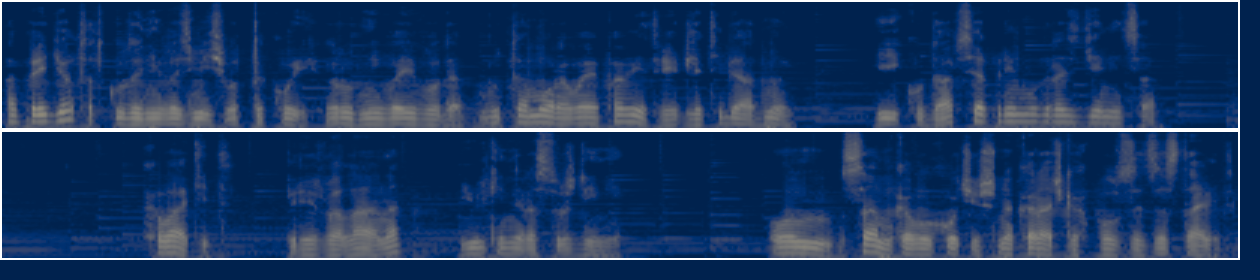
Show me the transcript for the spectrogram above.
А придет, откуда ни возьмись, вот такой рудный воевода, будто моровое поветрие для тебя одной. И куда вся премудрость денется? «Хватит!» — прервала она Юлькины рассуждения. «Он сам кого хочешь на карачках ползать заставит.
